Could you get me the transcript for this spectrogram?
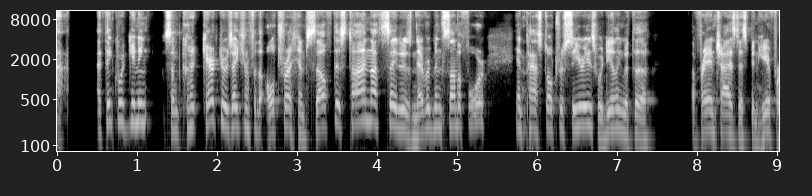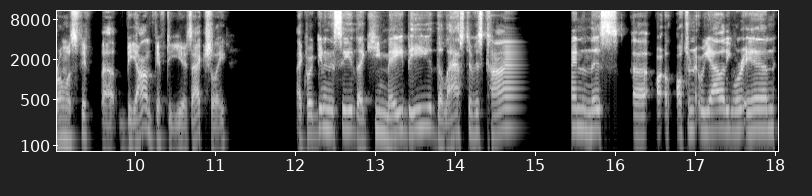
I, I, think we're getting some characterization for the Ultra himself this time. Not to say there's never been some before in past Ultra series. We're dealing with a, a franchise that's been here for almost 50, uh, beyond 50 years, actually. Like we're getting to see like he may be the last of his kind in this uh, alternate reality we're in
